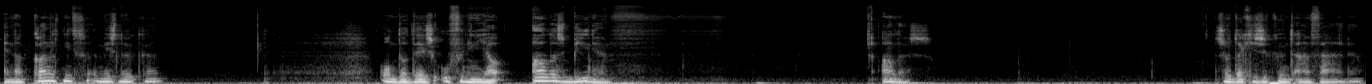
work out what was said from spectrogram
En dan kan het niet mislukken, omdat deze oefeningen jou alles bieden. Alles. Zodat je ze kunt aanvaarden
